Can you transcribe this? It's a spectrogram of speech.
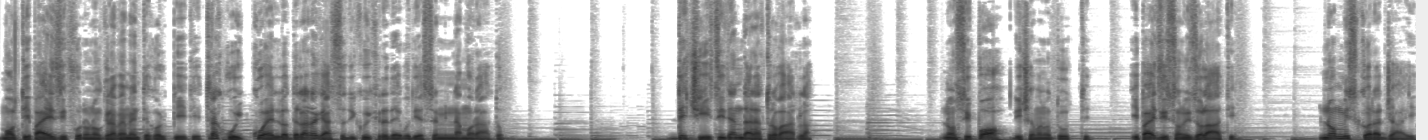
Molti paesi furono gravemente colpiti, tra cui quello della ragazza di cui credevo di essermi innamorato. Decisi di andare a trovarla. Non si può, dicevano tutti. I paesi sono isolati. Non mi scoraggiai.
